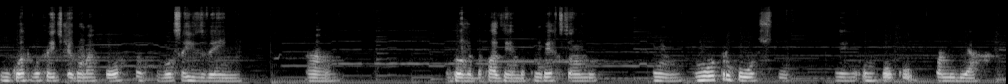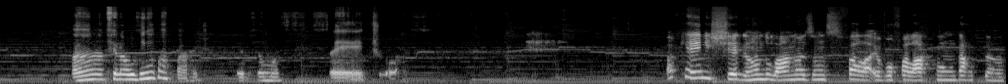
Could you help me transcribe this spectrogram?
enquanto vocês chegam na porta, vocês veem a dona da fazenda conversando com um outro rosto é, um pouco familiar. A finalzinho da tarde, deve ser umas sete horas. Ok, chegando lá, nós vamos falar. Eu vou falar com o Dartan.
